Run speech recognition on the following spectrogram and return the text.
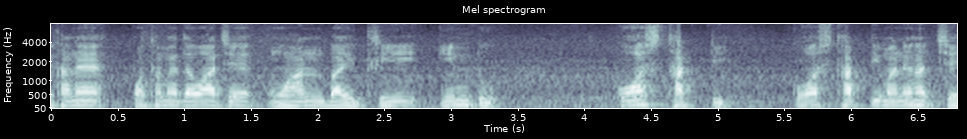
এখানে প্রথমে দেওয়া আছে one by three into cos thirty cos thirty মানে হচ্ছে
